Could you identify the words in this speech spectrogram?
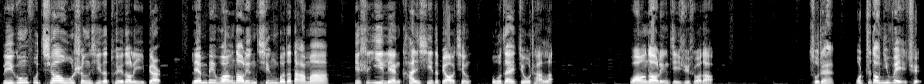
李公甫悄无声息地退到了一边，连被王道灵轻薄的大妈也是一脸看戏的表情。不再纠缠了。王道陵继续说道：“素贞，我知道你委屈，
